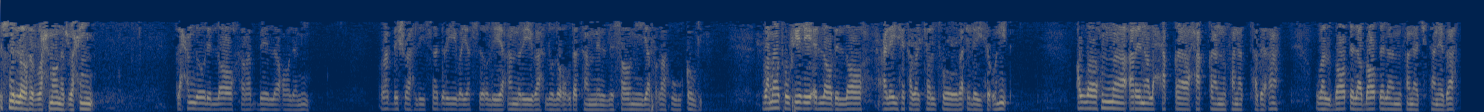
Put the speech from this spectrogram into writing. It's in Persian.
بسم الله الرحمن الرحیم. الحمد لله رب العالمین. رب اشرح لی صدری و یسر لی امری واحلل عقدة من لسانی یفقه قولی. و ما توفیقی الا بالله علیه توکلت و الیه انیب. اللهم ارنا الحق حقا فنتبعه والباطل باطلا فنجتنبه.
